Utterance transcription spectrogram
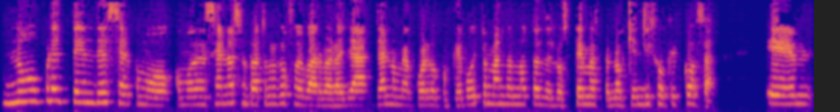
no pretende ser como, como decían hace un rato, creo que fue Bárbara, ya, ya no me acuerdo porque voy tomando notas de los temas, pero no quién dijo qué cosa. Em,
